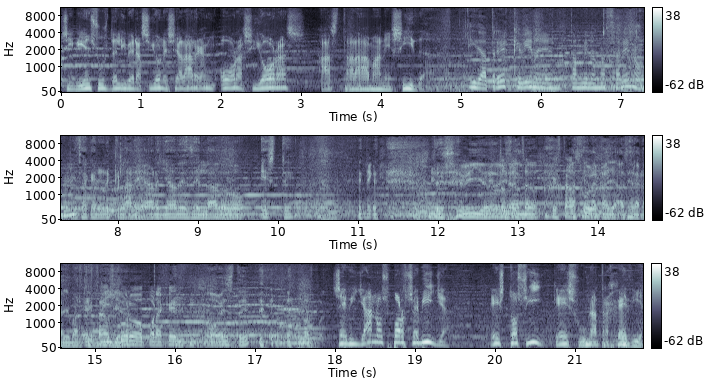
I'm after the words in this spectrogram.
Si bien sus deliberaciones se alargan horas y horas hasta la amanecida. Y de a tres que vienen también los nazarenos, ¿eh? Empieza a querer clarear ya desde el lado este de Sevilla, Entonces mirando está- está hacia, oscuro. la calle, hacia la calle Martín Está Villa, oscuro por aquel. oeste. Sevillanos por Sevilla. Esto sí que es una tragedia.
